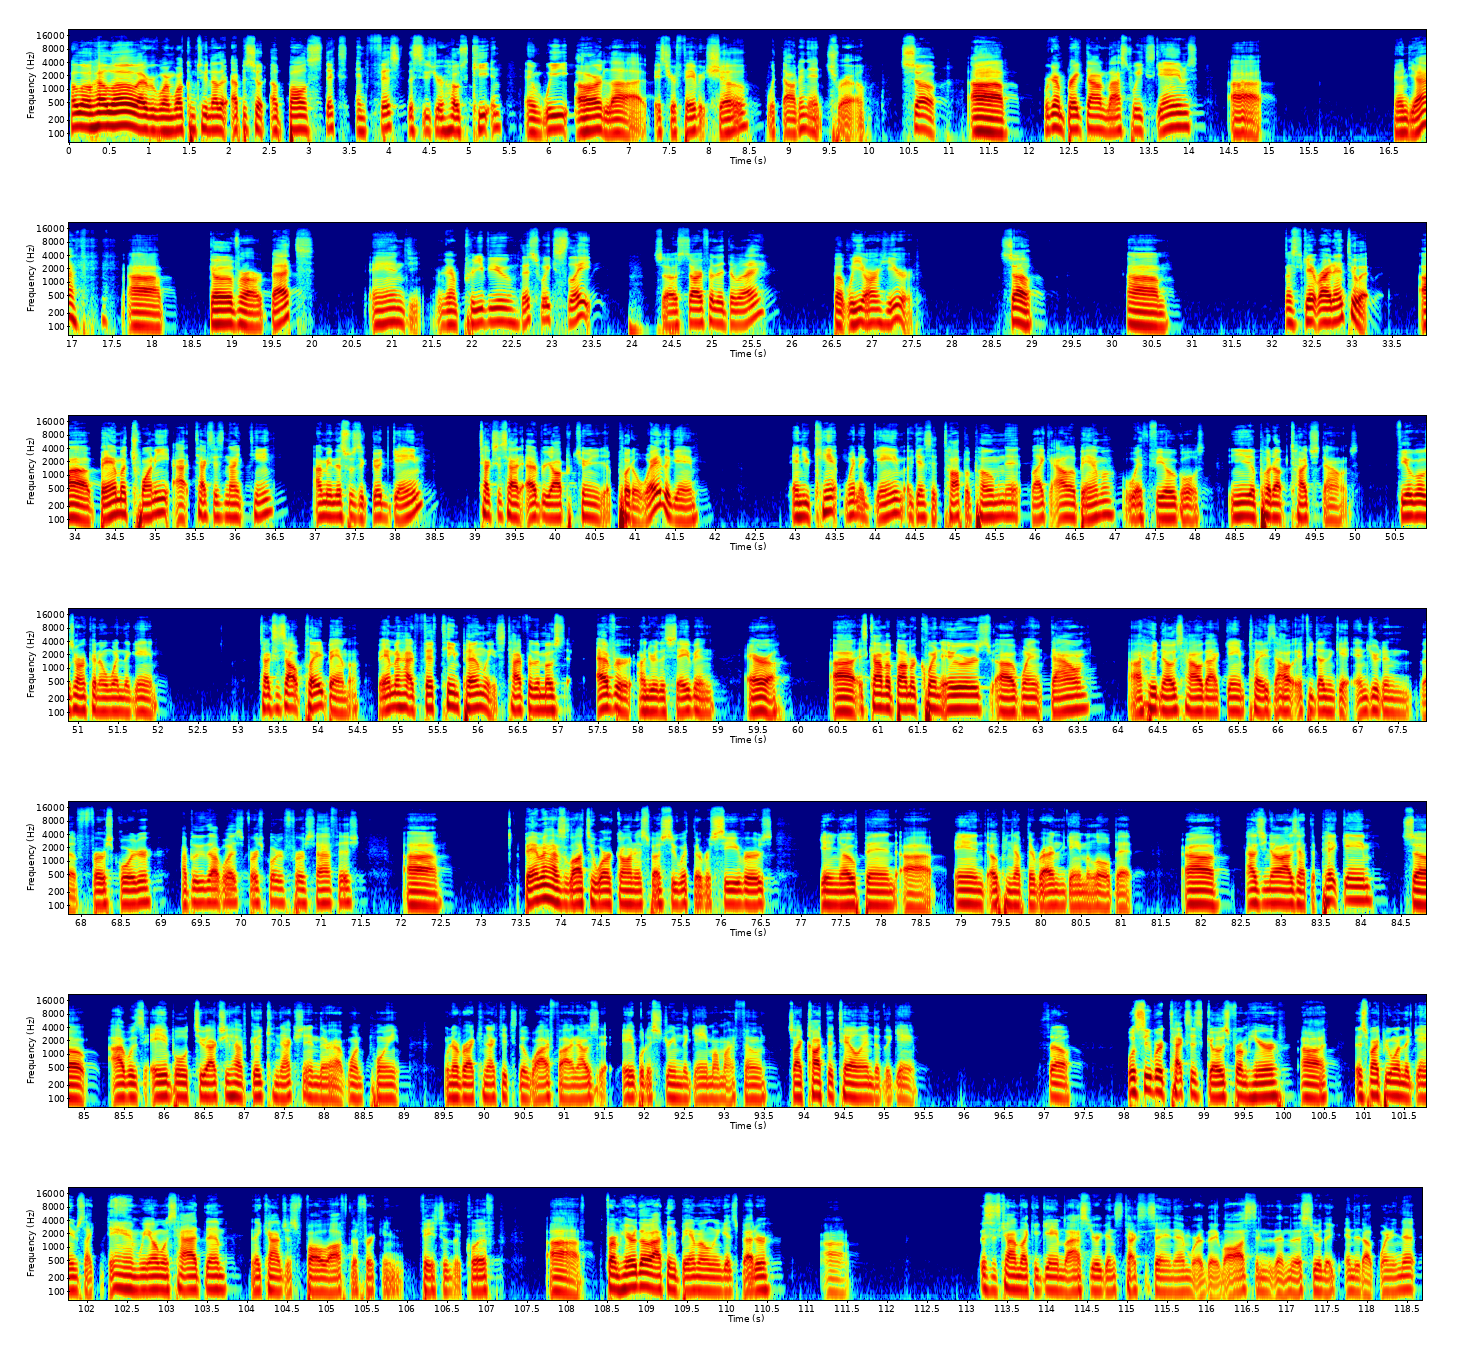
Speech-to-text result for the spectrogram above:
Hello, hello, everyone. Welcome to another episode of Balls, Sticks, and Fists. This is your host, Keaton, and we are live. It's your favorite show without an intro. So, uh, we're going to break down last week's games. Uh, and yeah, uh, go over our bets, and we're going to preview this week's slate. So, sorry for the delay, but we are here. So, um, let's get right into it. Uh, Bama 20 at Texas 19. I mean, this was a good game. Texas had every opportunity to put away the game. And you can't win a game against a top opponent like Alabama with field goals. You need to put up touchdowns. Field goals aren't going to win the game. Texas outplayed Bama. Bama had 15 penalties, tied for the most ever under the Saban era. Uh, it's kind of a bummer. Quinn Ewers uh, went down. Uh, who knows how that game plays out if he doesn't get injured in the first quarter? I believe that was first quarter, first half ish. Uh, Bama has a lot to work on, especially with the receivers getting open uh, and opening up the run game a little bit. Uh, as you know, I was at the Pitt game, so I was able to actually have good connection there at one point whenever I connected to the Wi Fi and I was able to stream the game on my phone. So I caught the tail end of the game. So we'll see where Texas goes from here. Uh, this might be one of the games like, damn, we almost had them. And they kind of just fall off the freaking face of the cliff. Uh, from here, though, I think Bama only gets better. Uh, this is kind of like a game last year against Texas A&M where they lost, and then this year they ended up winning it.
